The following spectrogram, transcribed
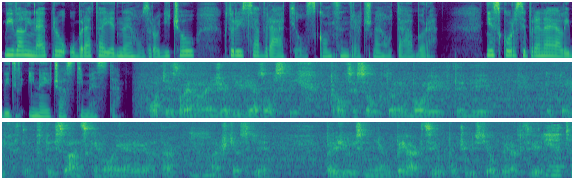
bývali najprv u brata jedného z rodičov, ktorý sa vrátil z koncentračného tábora. Neskôr si prenajali byť v inej časti mesta. Otec len len, že vyviazol z tých procesov, ktoré boli vtedy, do ktorých v tej slánskej ére a tak, mm-hmm. našťastie. Prežili sme nejak B akciu, počuli ste o B akcii? Je to...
